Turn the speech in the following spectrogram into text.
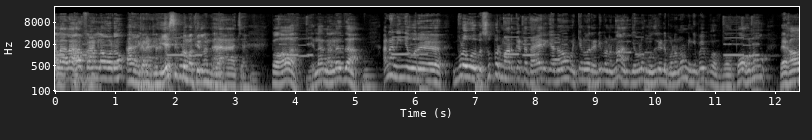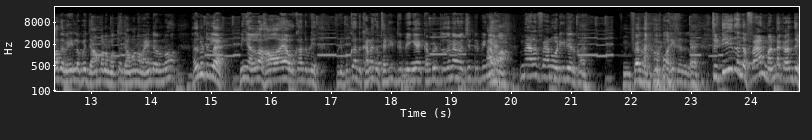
நல்லா அழகா ஃபேன்லாம் ஓடும். கரெக்ட் ஏசி கூட மாத்திரலாம் ஆ, ஆ, சரி. இப்போ எல்லாம் நல்லதுதான். ஆனா நீங்க ஒரு சூப்பர் மார்க்கெட்டை தயாரிக்கணும் வைக்கணும் ரெடி பண்ணணும் அதுக்கு எவ்வளவு முதலீடு பண்ணணும் நீங்க போய் போகணும். வேகாத வெயில்ல போய் ஜாமானை மொத்த ஜாமானை வாங்கிட்டு வரணும். அது மட்டும் இல்ல நீங்க எல்லாம் ஹாயா உட்காந்து இப்படி இப்படி உட்காந்து கணக்கு தட்டிட்டு இருப்பீங்க கம்ப்யூட்டர் தானே வச்சுட்டு இருப்பீங்க. மேல ஃபேன் ஓடிக்கிட்டே இருக்கும். திடீர்னு அந்த ஃபேன் மண்டை கலந்து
